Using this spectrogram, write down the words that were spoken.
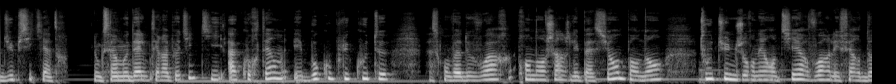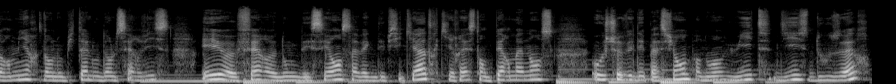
du psychiatre. Donc c'est un modèle thérapeutique qui, à court terme, est beaucoup plus coûteux parce qu'on va devoir prendre en charge les patients pendant toute une journée entière, voire les faire dormir dans l'hôpital ou dans le service et euh, faire euh, donc des séances avec des psychiatres qui restent en permanence au chevet des patients pendant 8, 10, 12 heures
